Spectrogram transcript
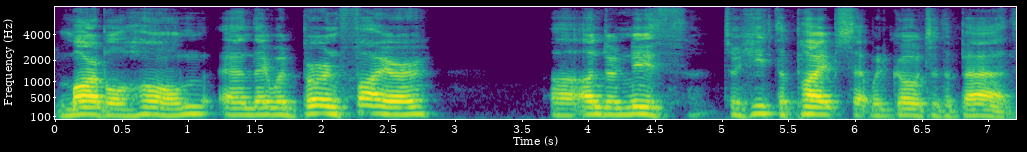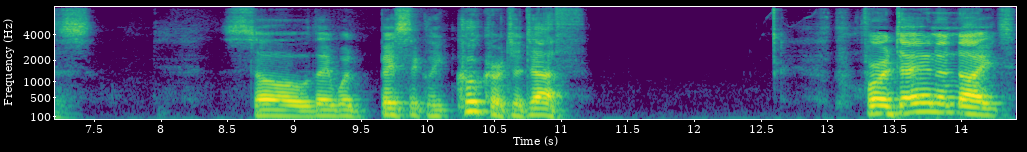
marble home, and they would burn fire uh, underneath to heat the pipes that would go to the baths. So they would basically cook her to death. For a day and a night,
